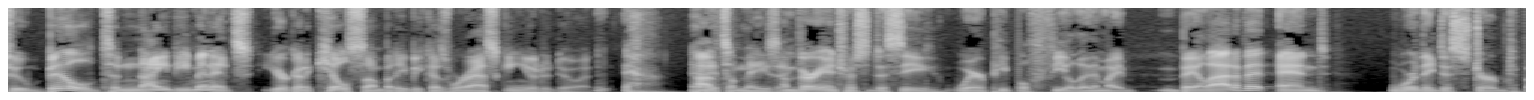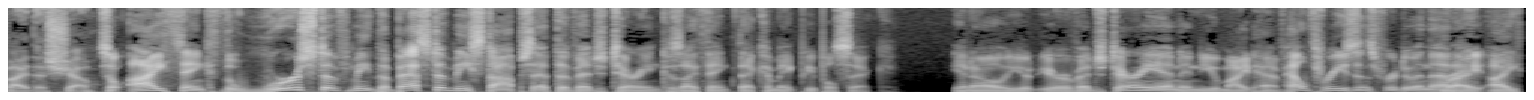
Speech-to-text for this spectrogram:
to build to 90 minutes you're going to kill somebody because we're asking you to do it and it's amazing. I'm very interested to see where people feel that they might bail out of it and were they disturbed by this show? so i think the worst of me the best of me stops at the vegetarian because i think that can make people sick. You know you're, a vegetarian and you might have health reasons for doing that. Right. I, I,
